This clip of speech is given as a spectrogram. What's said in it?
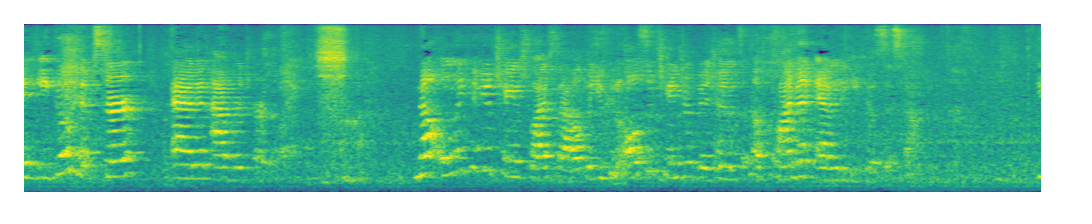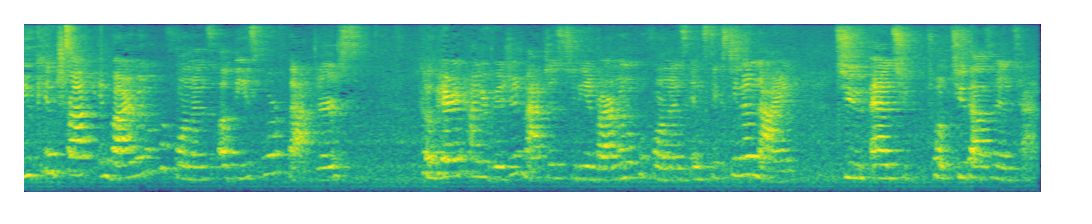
an eco-hipster, and an average Earthling. Not only can you change lifestyle, but you can also change your visions of climate and the ecosystem. You can track environmental performance of these four factors, comparing how your vision matches to the environmental performance in 1609 to, and to 2010.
